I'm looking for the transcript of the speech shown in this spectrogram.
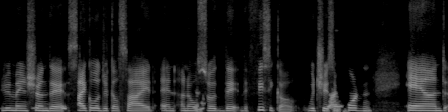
you mentioned the psychological side and and also yeah. the the physical, which is right. important. And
